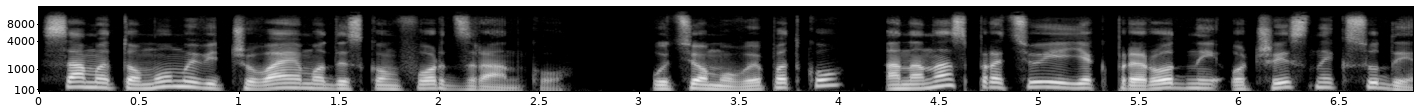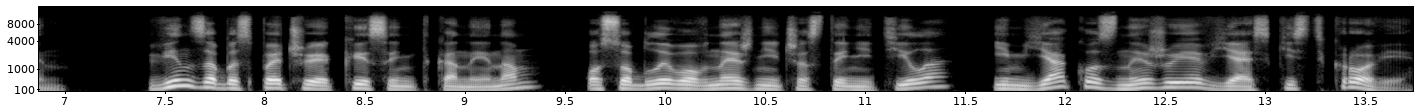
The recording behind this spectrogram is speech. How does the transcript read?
Саме тому ми відчуваємо дискомфорт зранку. У цьому випадку ананас працює як природний очисник судин. Він забезпечує кисень тканинам, особливо в нижній частині тіла, і м'яко знижує в'язкість крові.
